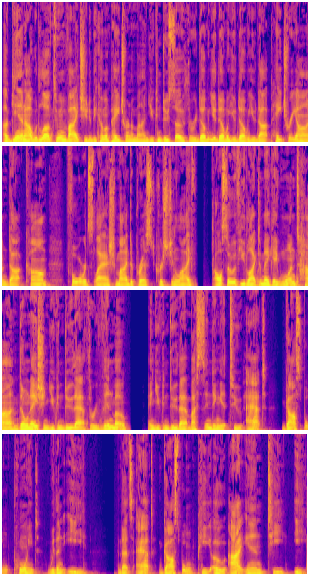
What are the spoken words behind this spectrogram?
Again, I would love to invite you to become a patron of mine. You can do so through www.patreon.com forward slash my depressed Christian life. Also, if you'd like to make a one time donation, you can do that through Venmo, and you can do that by sending it to at gospel point with an E. That's at gospel, P O I N T E.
